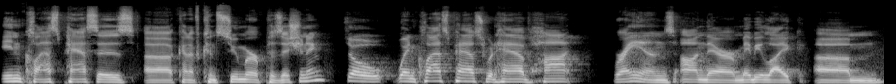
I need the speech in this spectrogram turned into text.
in ClassPass's uh, kind of consumer positioning. So when ClassPass would have hot brands on there, maybe like um,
